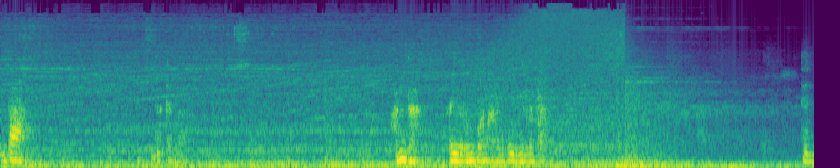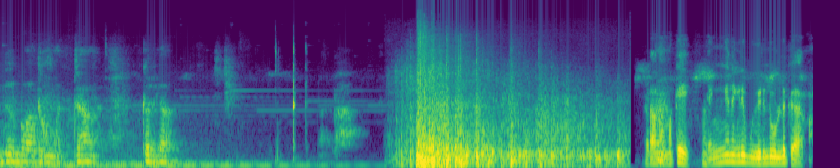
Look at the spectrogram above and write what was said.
എന്താ? ഇതൊക്കെ എന്താ? എന്താ എറുമ്പാണ് ആൾ പോയില്ലെന്താ ഇതെന്തെറുമ്പാ മറ്റാ? കറിയില്ല എടാ നമുക്കേ എങ്ങനെങ്കിലും വീടിന്റെ ഉള്ളിൽ കയറണം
